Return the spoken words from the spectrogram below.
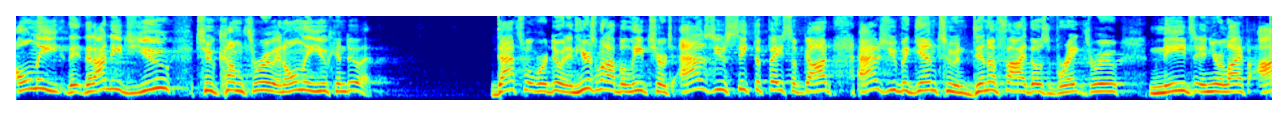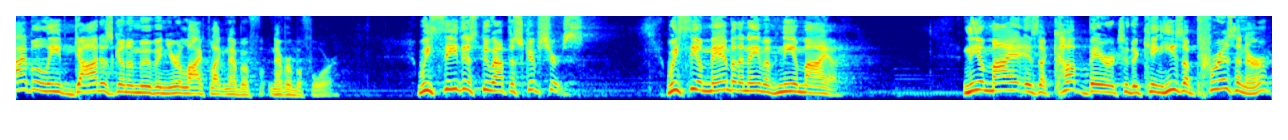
only that I need you to come through and only you can do it? That's what we're doing. And here's what I believe, church. As you seek the face of God, as you begin to identify those breakthrough needs in your life, I believe God is going to move in your life like never, never before. We see this throughout the scriptures. We see a man by the name of Nehemiah. Nehemiah is a cupbearer to the king. He's a prisoner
